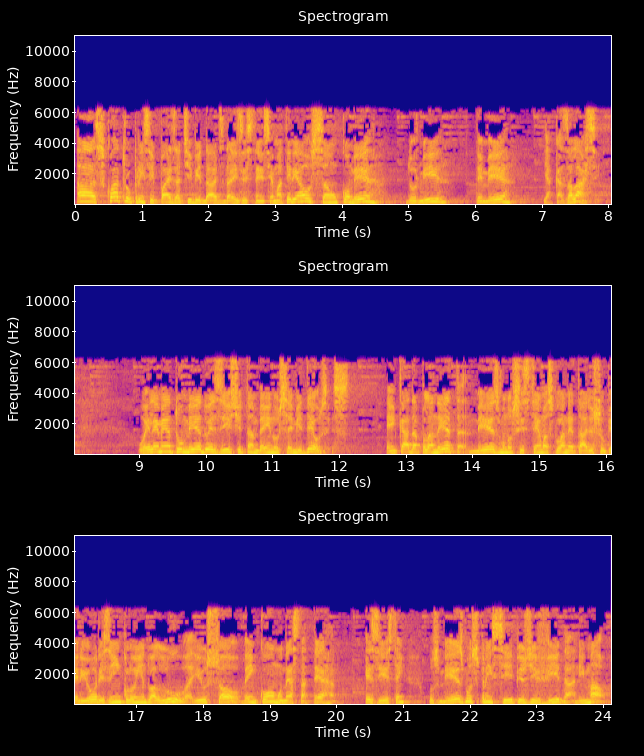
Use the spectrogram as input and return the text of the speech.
As quatro principais atividades da existência material são comer, dormir, temer e acasalar-se. O elemento medo existe também nos semideuses. Em cada planeta, mesmo nos sistemas planetários superiores, incluindo a Lua e o Sol, bem como nesta Terra, existem os mesmos princípios de vida animal.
